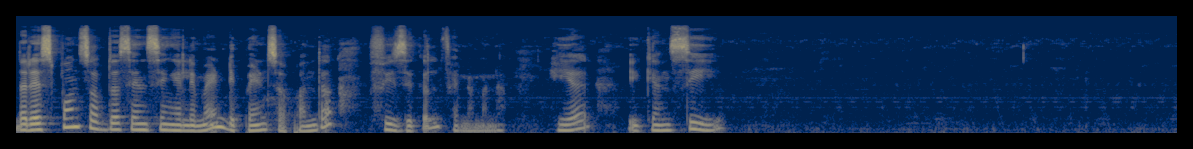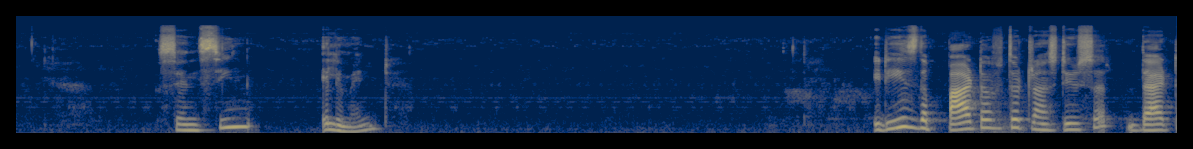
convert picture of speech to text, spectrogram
The response of the sensing element depends upon the physical phenomena. Here you can see sensing element It is the part of the transducer that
